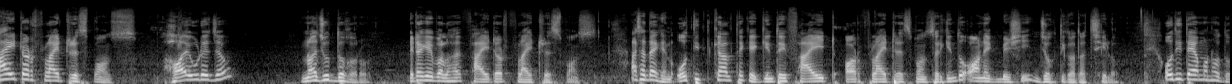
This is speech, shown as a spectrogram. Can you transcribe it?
ফাইট অর ফ্লাইট রেসপন্স হয়, উড়ে যাও, নয়, যুদ্ধ করো। এটাকেই বলা হয় ফাইট অর ফ্লাইট রেসপন্স আচ্ছা দেখেন, অতীতকাল থেকে কিন্তু এই ফাইট অর ফ্লাইট রেসপন্সের কিন্তু অনেক বেশি যৌক্তিকতা ছিল। অতীতে এমন হতো,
